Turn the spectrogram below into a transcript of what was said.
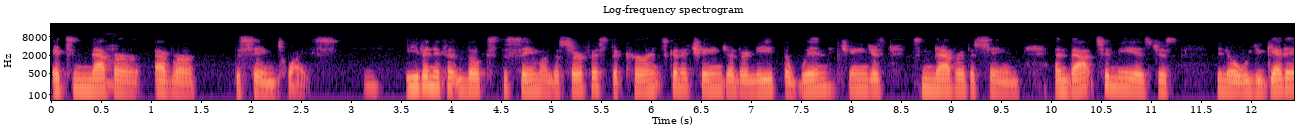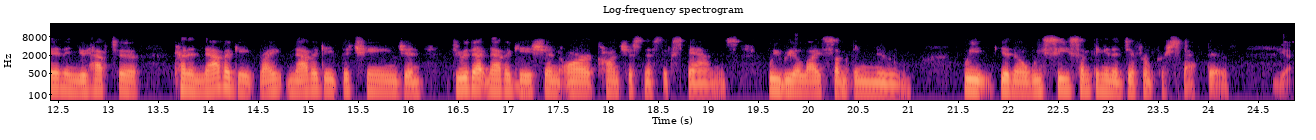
It's never, ever the same twice. Mm. Even if it looks the same on the surface, the current's going to change underneath, the wind changes. It's never the same. And that to me is just, you know, when you get in and you have to kind of navigate, right? Navigate the change. And through that navigation, our consciousness expands. We Mm. realize something new. We, you know, we see something in a different perspective. Yes.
